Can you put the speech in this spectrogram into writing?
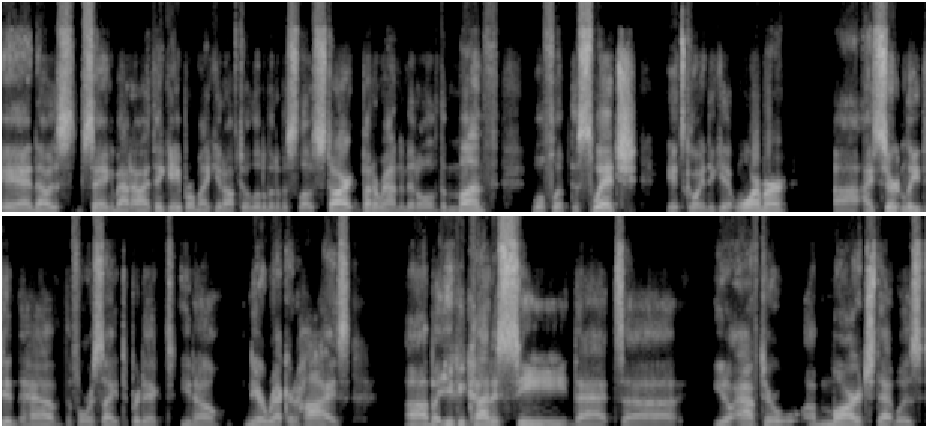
And I was saying about how I think April might get off to a little bit of a slow start, but around the middle of the month, we'll flip the switch. It's going to get warmer. Uh, I certainly didn't have the foresight to predict, you know, near record highs, uh, but you could kind of see that, uh, you know, after a March that was,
